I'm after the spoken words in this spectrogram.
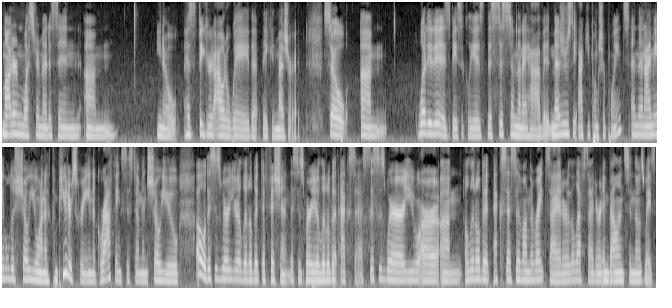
modern Western medicine, um, you know, has figured out a way that they can measure it. So, um, what it is basically is this system that I have. It measures the acupuncture points, and then I'm able to show you on a computer screen a graphing system and show you, oh, this is where you're a little bit deficient. This is where you're a little bit excess. This is where you are um, a little bit excessive on the right side or the left side or imbalanced in those ways.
